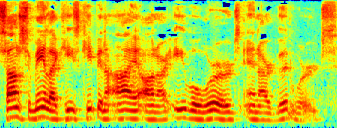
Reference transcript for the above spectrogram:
Sounds to me like he's keeping an eye on our evil words and our good words.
